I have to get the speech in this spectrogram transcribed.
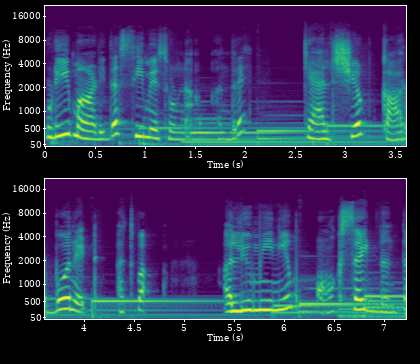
ಪುಡಿ ಮಾಡಿದ ಸೀಮೆ ಸುಣ್ಣ, ಅಂದರೆ ಕ್ಯಾಲ್ಶಿಯಂ ಕಾರ್ಬೋನೇಟ್ ಅಥವಾ ಅಲ್ಯೂಮಿನಿಯಂ ಆಕ್ಸೈಡ್ನಂಥ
